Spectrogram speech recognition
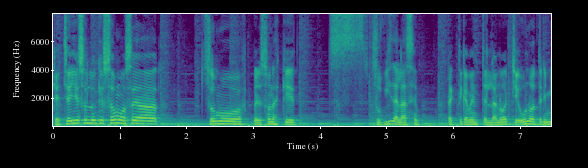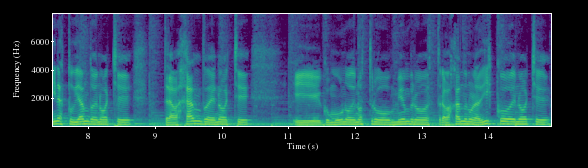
¿Cachai? Y eso es lo que somos, o sea, somos personas que su vida la hacen prácticamente en la noche. Uno termina estudiando de noche, trabajando de noche, como uno de nuestros miembros trabajando en una disco de noche,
